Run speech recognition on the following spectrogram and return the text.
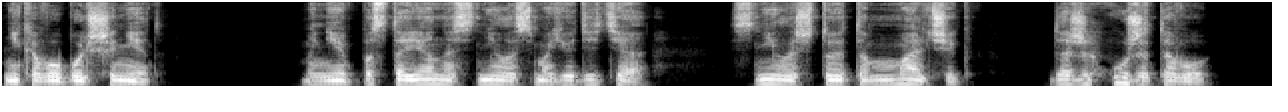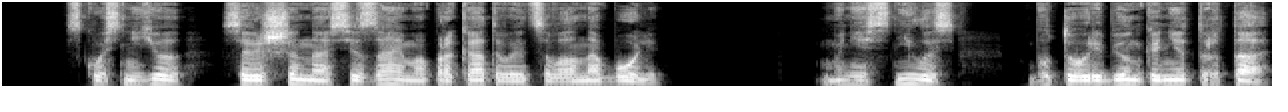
никого больше нет. «Мне постоянно снилось мое дитя. Снилось, что это мальчик. Даже хуже того». Сквозь нее совершенно осязаемо прокатывается волна боли. Мне снилось, будто у ребенка нет рта»,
